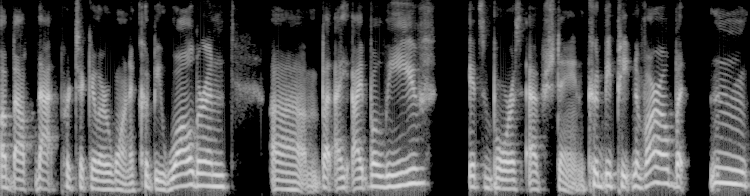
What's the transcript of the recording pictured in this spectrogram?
about that particular one. It could be Waldron, um, but I, I believe it's Boris Epshteyn. Could be Pete Navarro, but mm,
